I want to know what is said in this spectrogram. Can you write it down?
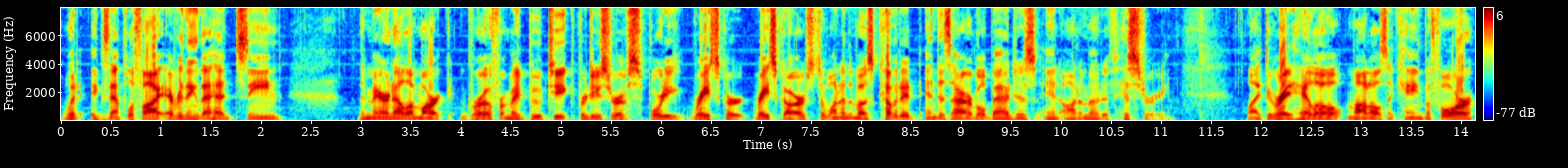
would exemplify everything that had seen the Maranello marque grow from a boutique producer of sporty race, car, race cars to one of the most coveted and desirable badges in automotive history. Like the great Halo models that came before,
